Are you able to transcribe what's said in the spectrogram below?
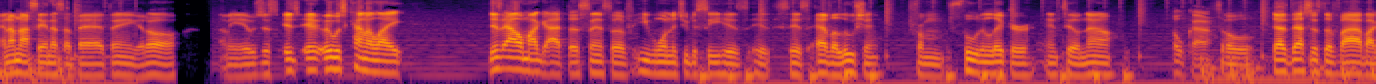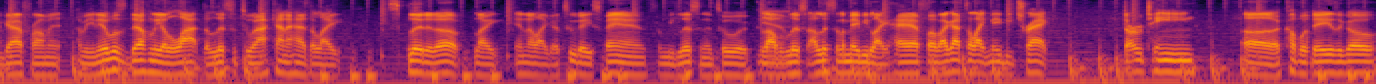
And I'm not saying that's a bad thing at all. I mean, it was just it it, it was kind of like this album. I got the sense of he wanted you to see his his his evolution from food and liquor until now. Okay. So that's that's just the vibe I got from it. I mean, it was definitely a lot to listen to. I kind of had to like split it up like in a, like a two day span for me listening to it because yeah. I was listen. I listened to maybe like half of. I got to like maybe track thirteen uh, a couple days ago,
